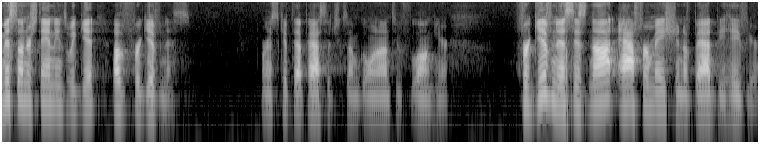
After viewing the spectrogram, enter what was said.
misunderstandings we get of forgiveness. We're going to skip that passage because I'm going on too long here. Forgiveness is not affirmation of bad behavior.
